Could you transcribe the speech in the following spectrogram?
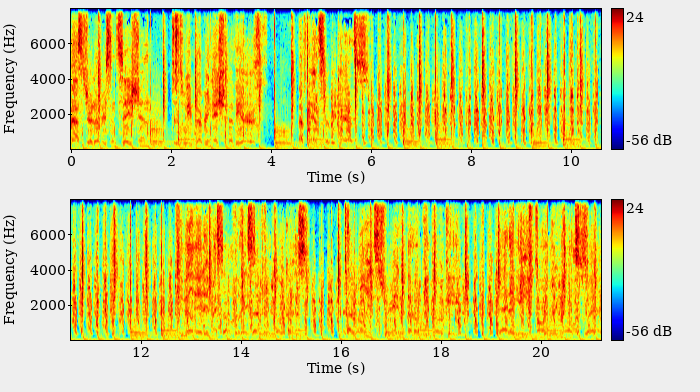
Mastered every sensation to sweep every nation of the earth. I've danced every dance. Humiliated myself with. A Tyrolean strain of the hokey pokey. That 80s moldering world sway.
